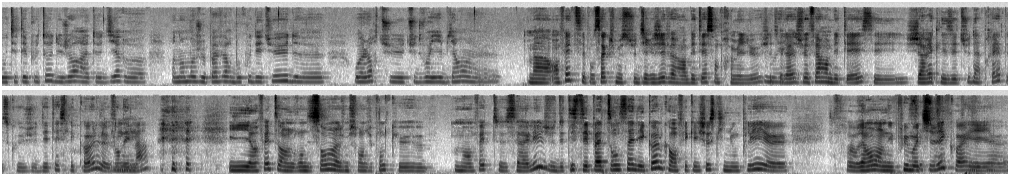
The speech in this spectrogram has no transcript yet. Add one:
ou tu étais plutôt du genre à te dire oh non, moi je veux pas faire beaucoup d'études ou alors tu, tu, te voyais bien bah, en fait, c'est pour ça que je me suis dirigée vers un BTS en premier lieu. J'étais là, je vais faire un BTS et j'arrête les études après parce que je déteste l'école, j'en ai marre. et en fait, en grandissant, je me suis rendu compte que mais en fait, ça allait. Je détestais pas tant ça l'école quand on fait quelque chose qui nous plaît. Euh, vraiment, on est plus motivé, quoi. Et, euh,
